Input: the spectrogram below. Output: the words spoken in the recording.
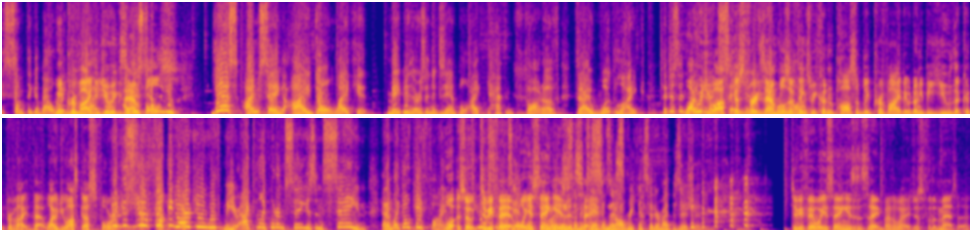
something about We what provided you you like? I'm just telling you. Examples. Yes, I'm saying I don't like it. Maybe there's an example I haven't thought of that I would like. That doesn't. Why mean would you I'm ask us for it's examples of things we couldn't possibly provide? It would only be you that could provide that. Why would you ask us for it? Because you're fucking arguing with me. You're acting like what I'm saying is insane. And I'm like, okay, fine. What- so, to be some fair, what you're examples, saying give is me some insane. examples and I'll reconsider my position. To be fair, what you're saying is insane, by the way, just for the matter.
